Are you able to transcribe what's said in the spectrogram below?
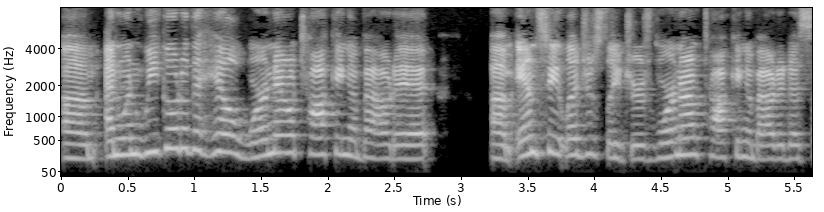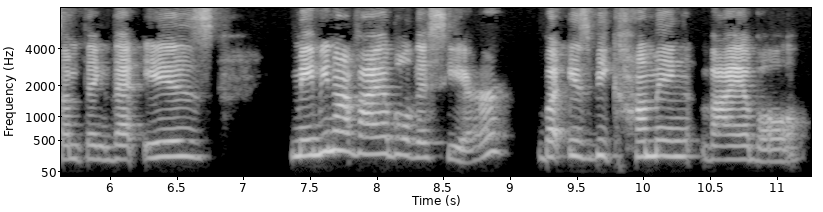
Um, and when we go to the Hill, we're now talking about it, um, and state legislatures, we're now talking about it as something that is maybe not viable this year, but is becoming viable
